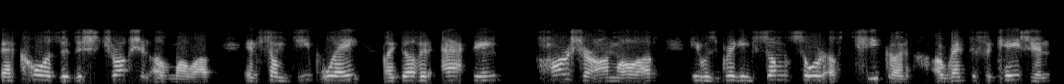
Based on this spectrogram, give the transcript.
that caused the destruction of Moab. In some deep way, by David acting harsher on Moab, he was bringing some sort of tikkun, a rectification,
